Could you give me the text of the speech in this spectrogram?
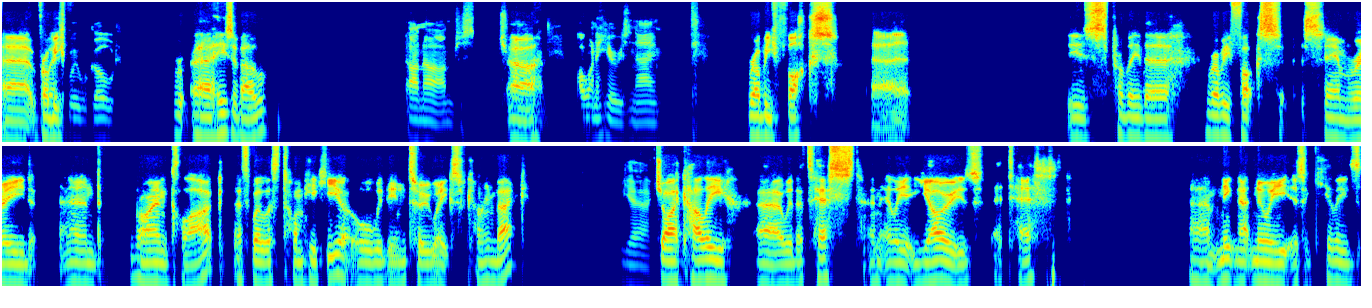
Uh, Robbie, Will Gould? uh, he's available. Oh no, I'm just trying. Uh, I want to hear his name. Robbie Fox uh, is probably the Robbie Fox, Sam Reid, and Ryan Clarke, as well as Tom Hickey, are all within two weeks of coming back. Yeah. Jai Culley uh, with a test, and Elliot Yeo is a test. Um, Nic Naitanui is Achilles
